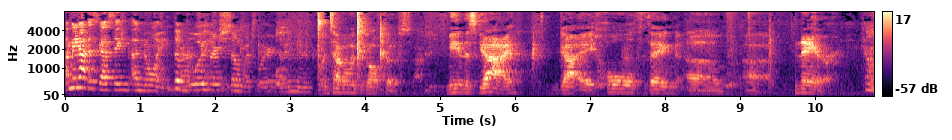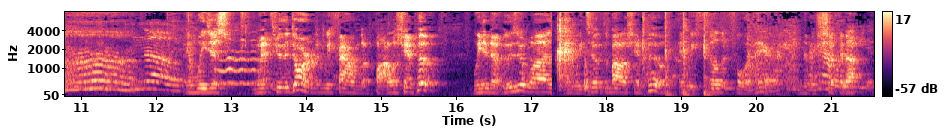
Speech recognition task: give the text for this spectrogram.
I mean, not disgusting, annoying. The boys are so much worse. Mm-hmm. One time I went to Gulf Coast. Me and this guy got a whole thing of uh, Nair. No. And we just went through the dorm and we found a bottle of shampoo. We didn't know whose it was, and we took the bottle of shampoo and we filled it full of Nair, and then we shook it up. We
